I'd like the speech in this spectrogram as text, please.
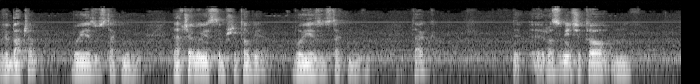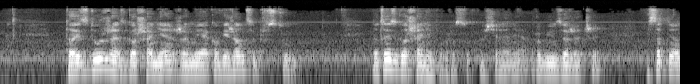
wybaczam? Bo Jezus tak mówi. Dlaczego jestem przy Tobie? Bo Jezus tak mówi. Tak? Rozumiecie to? mm, To jest duże zgorszenie, że my jako wierzący po prostu no to jest zgorszenie po prostu w Kościele, nie? Robimy złe rzeczy. Ostatnio,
